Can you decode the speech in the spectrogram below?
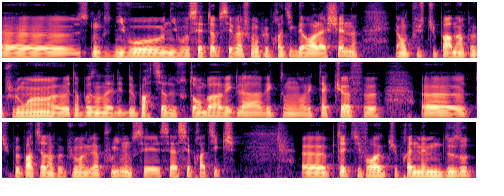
Euh, donc niveau niveau setup, c'est vachement plus pratique d'avoir la chaîne. Et en plus, tu pars d'un peu plus loin. T'as pas besoin de partir de tout en bas avec la avec ton avec ta cuff. tu peux partir d'un peu plus loin avec la poulie, donc c'est c'est assez pratique. Peut-être qu'il faudra que tu prennes même deux autres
